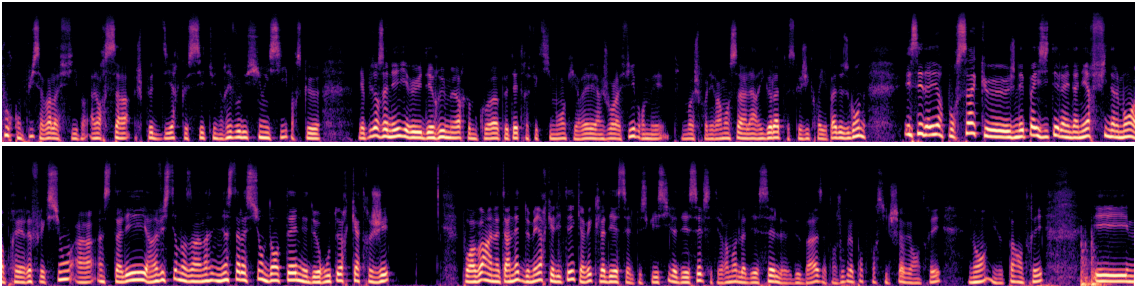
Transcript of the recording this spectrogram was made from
pour qu'on puisse avoir la fibre. Alors ça, je peux te dire que c'est une révolution ici parce que il y a plusieurs années, il y avait eu des rumeurs comme quoi peut-être effectivement qu'il y aurait un jour la fibre, mais moi je prenais vraiment ça à la rigolade parce que j'y croyais pas deux secondes. Et c'est d'ailleurs pour ça que je n'ai pas hésité l'année dernière, finalement, après réflexion, à installer, à investir dans une installation d'antennes et de routeurs 4G pour avoir un internet de meilleure qualité qu'avec la DSL, puisque ici la DSL c'était vraiment de la DSL de base. Attends, j'ouvre la porte pour voir si le chat veut rentrer. Non, il veut pas rentrer. Et,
